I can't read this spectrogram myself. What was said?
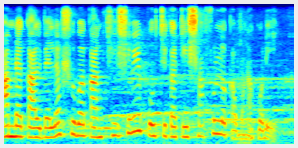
আমরা কালবেলা শুভাকাঙ্ক্ষী হিসেবে পত্রিকাটির সাফল্য কামনা করি।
